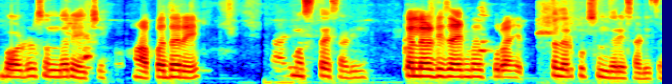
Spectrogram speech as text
बॉर्डर सुंदर आहे याची हा पदर आहे. मस्त आहे साडी. कलर डिझाईन भरपूर आहेत. कलर खूप सुंदर आहे साडीचा.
